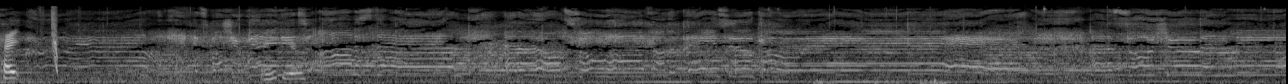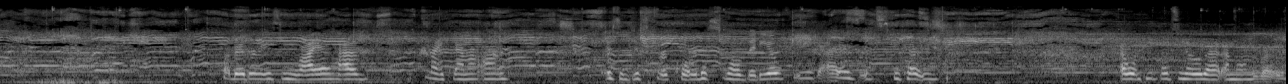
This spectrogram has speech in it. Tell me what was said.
Hey. Thank you. Part of the reason why I have my camera on isn't just to record a small video for you guys, it's because I want people to know that I'm on the road.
